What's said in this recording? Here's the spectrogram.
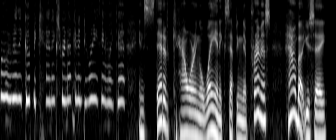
we're really good mechanics. We're not going to do anything like that. Instead of cowering away and accepting their premise, how about you say,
